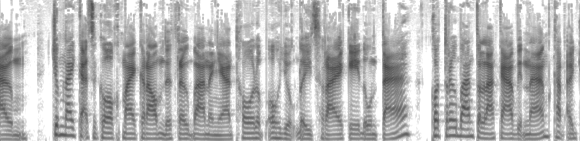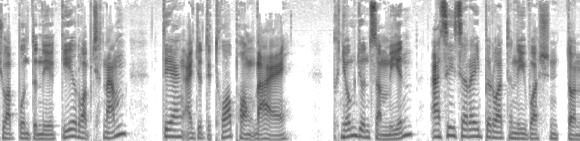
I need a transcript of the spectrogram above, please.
ដើមចំណែកកសិករខ្មែរក្រោមដែលត្រូវបានអាជ្ញាធររឹបអូសយកដីស្រែគេដូនតាក៏ត្រូវបានតុលាការវៀតណាមកាត់ឲ្យជាប់ពន្ធនាគាររាប់ឆ្នាំទាំងអយុត្តិធម៌ផងដែរ ខ្ញុំយុនសាមៀនអាស៊ីសេរីប្រធានាធិបតី Washington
